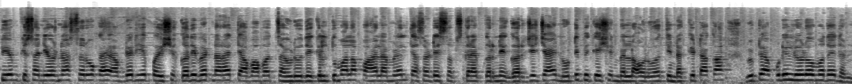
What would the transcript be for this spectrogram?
पी एम किसान योजना सर्व काही अपडेट हे पैसे कधी भेटणार आहेत त्याबाबतचा व्हिडिओ देखील तुम्हाला पाहायला मिळेल. त्यासाठी सबस्क्राईब करणे गरजेचे आहे. नोटिफिकेशन बेलला ऑलवरती नक्की टाका. भेटूया पुढील व्हिडिओमध्ये. धन्यवाद.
